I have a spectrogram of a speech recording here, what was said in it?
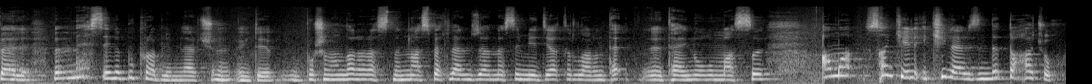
bəli. Və məhz elə bu problemlər üçün idi. Boşananlar arasında münasibətlərin düzəlməsi, mediatorların tə e, təyin olunması. Amma sanki elə 2 il ərzində daha çox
